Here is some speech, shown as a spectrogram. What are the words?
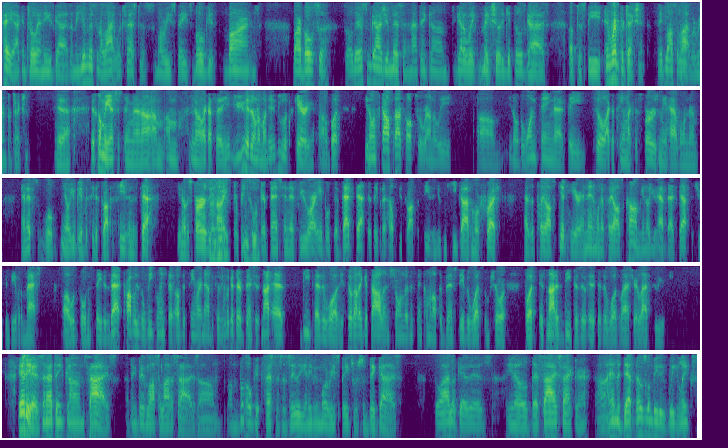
hey, I can throw in these guys. I mean, you're missing a lot with Festus, Marreese Speights, Bogut, Barnes, Barbosa. So there are some guys you're missing, and I think um, you got to make sure to get those guys up to speed. And rim protection. They've lost a lot with rim protection. Yeah, it's gonna be interesting, man. I, I'm, I'm, you know, like I said, you, you hit it on the money. They do look scary, uh, but you know, in scouts that I talk to around the league, um, you know, the one thing that they feel like a team like the Spurs may have on them and this will, you know, you'll be able to see this throughout the season, is depth. You know, the Spurs, you know, they, they retool mm-hmm. their bench, and if you are able, if that depth is able to help you throughout the season, you can keep guys more fresh as the playoffs get here. And then when the playoffs come, you know, you have that depth that you can be able to match uh, with Golden State. Is that probably the weak link that, of the team right now? Because you look at their bench, it's not as deep as it was. You still got to get Dollar and Shaun Livingston coming off the bench, David West, I'm sure, but it's not as deep as it, as it was last year, last two years. It is, and I think um, size I think they've lost a lot of size. Um, um Bogut, Festus, Ezeli, and even Marreese Speights were some big guys. So I look at it as, you know, that size factor uh, and the depth. Those are going to be the weak links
